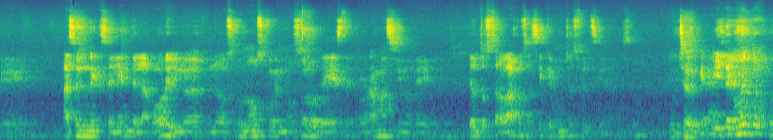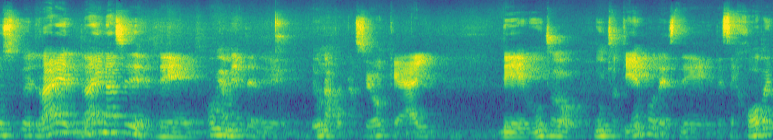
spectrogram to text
Eh, hacen una excelente labor y lo- los conozco no solo de este programa, sino de, de otros trabajos. Así que muchas felicidades. ¿no? Muchas Y gracias. te comento, pues RAE, RAE nace de, de, obviamente de, de una vocación que hay de mucho, mucho tiempo, desde, desde joven,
